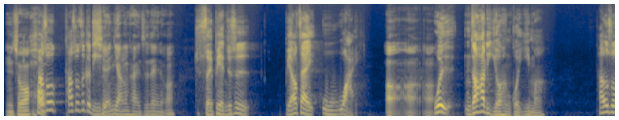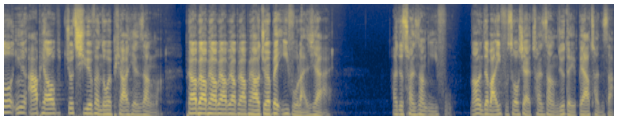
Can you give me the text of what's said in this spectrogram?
你说他后说他说这个理论前阳台之类的吗？就随便，就是不要在屋外。哦哦哦，我也你知道他理由很诡异吗？他就说，因为阿飘就七月份都会飘在天上嘛，飘飘飘飘飘飘飘，就会被衣服拦下来，他就穿上衣服，然后你再把衣服收下来穿上，你就等于被他穿上。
